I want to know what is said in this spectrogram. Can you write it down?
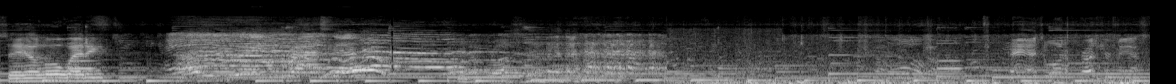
Say hello, wedding. Hey, pressure, man.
